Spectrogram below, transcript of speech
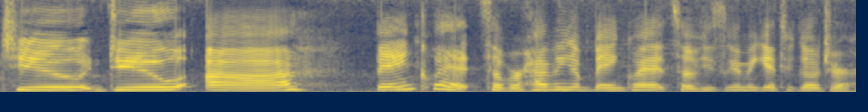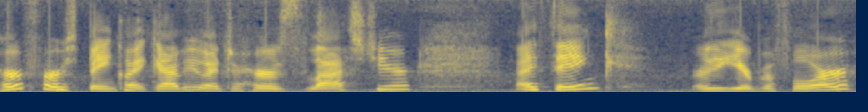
to do a banquet. So we're having a banquet. So he's going to get to go to her first banquet. Gabby went to hers last year, I think, or the year before.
